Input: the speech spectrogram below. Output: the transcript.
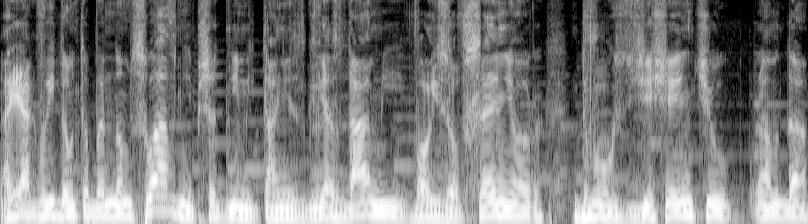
A jak wyjdą, to będą sławni. Przed nimi tanie z gwiazdami, Voice of Senior, dwóch z dziesięciu, prawda?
